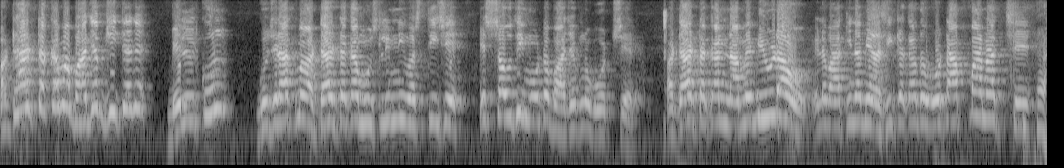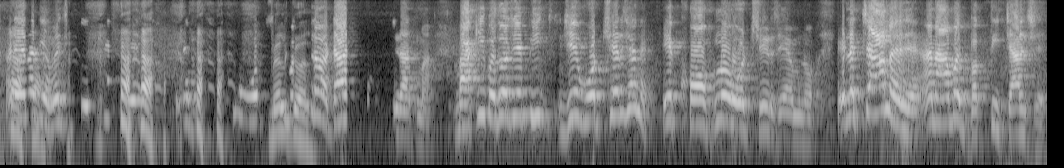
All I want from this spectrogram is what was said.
અઢાર ટકામાં ભાજપ જીતે છે? બિલકુલ. ગુજરાતમાં અઢાર ટકા મુસ્લિમની વસ્તી છે. એ સૌથી મોટો ભાજપનો વોટ શેર અઢાર ટકા નામે બીવડાવો એટલે બાકીના બ્યાસી ટકા તો વોટ આપવાના જ છે. અને એનાથી બિલકુલ. અઢાર ગુજરાતમાં. બાકી બધો જે બીજ, જે વોટ શેર છે ને, એ ખોફનો વોટ શેર છે એમનો. એટલે ચાલે છે અને આમ જ ભક્તિ ચાલશે.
